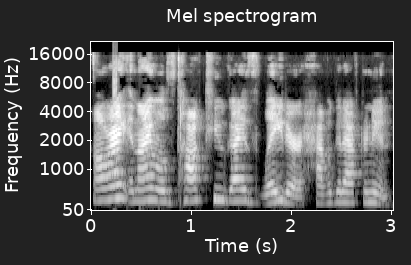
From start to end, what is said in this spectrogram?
All right, and I will talk to you guys later. Have a good afternoon.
